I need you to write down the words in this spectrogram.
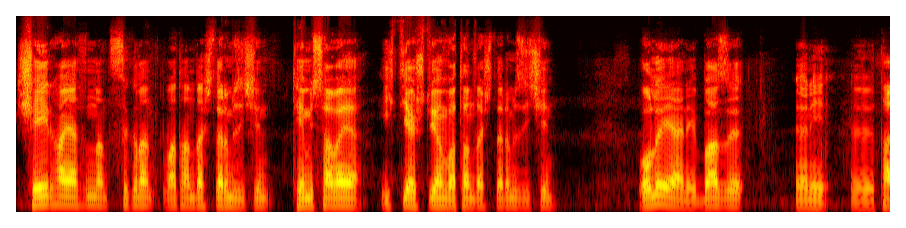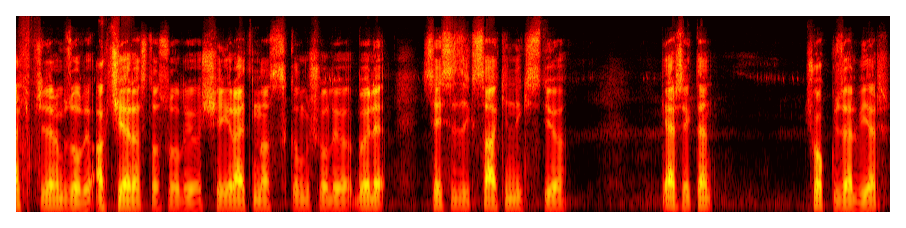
şehir hayatından sıkılan vatandaşlarımız için, temiz havaya ihtiyaç duyan vatandaşlarımız için oluyor yani bazı yani e, takipçilerimiz oluyor. Akciğer hastası oluyor. Şehir hayatından sıkılmış oluyor. Böyle sessizlik, sakinlik istiyor. Gerçekten çok güzel bir yer.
